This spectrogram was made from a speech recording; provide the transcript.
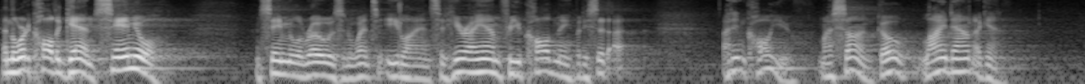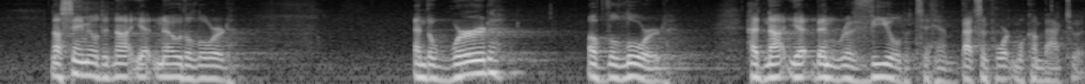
And the Lord called again, Samuel. And Samuel arose and went to Eli and said, Here I am, for you called me. But he said, I, I didn't call you. My son, go lie down again. Now, Samuel did not yet know the Lord. And the word of the Lord had not yet been revealed to him. That's important. We'll come back to it.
